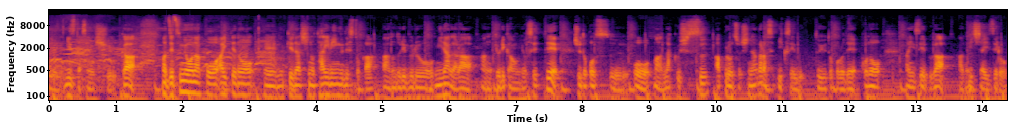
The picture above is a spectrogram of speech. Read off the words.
えー水田選手が、まあ、絶妙なこう相手の、えー抜け出しのタイミングですとかあのドリブルを見ながらあの距離感を寄せてシュートコースを、まあ、なくすアプローチをしながらビッグセーブというところでこのファインセーブがあの1対0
